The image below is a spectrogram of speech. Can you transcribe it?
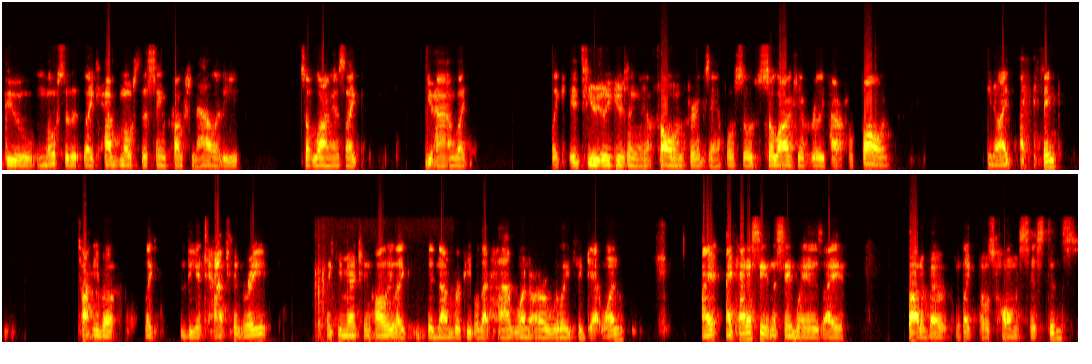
do most of the like have most of the same functionality, so long as like you have like like it's usually using like, a phone, for example. So so long as you have a really powerful phone, you know, I, I think talking about like the attachment rate, like you mentioned, Holly, like the number of people that have one are willing to get one. I, I kind of see it in the same way as I thought about like those home assistants.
